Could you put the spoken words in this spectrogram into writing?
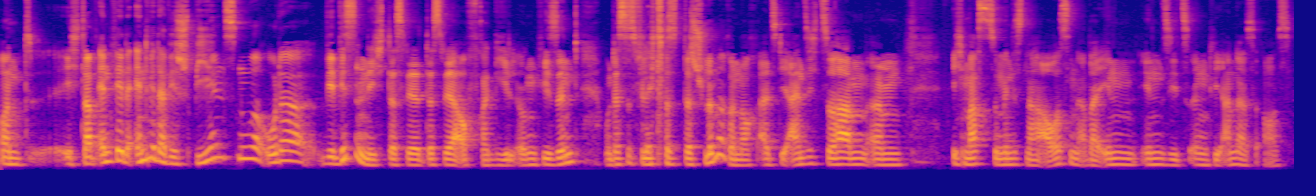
und ich glaube, entweder, entweder wir spielen es nur oder wir wissen nicht, dass wir, dass wir auch fragil irgendwie sind. Und das ist vielleicht das, das Schlimmere noch, als die Einsicht zu haben, ähm, ich mache es zumindest nach außen, aber innen, innen sieht es irgendwie anders aus.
